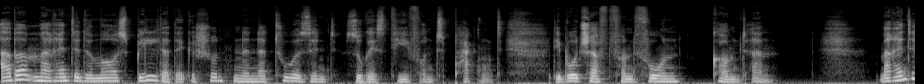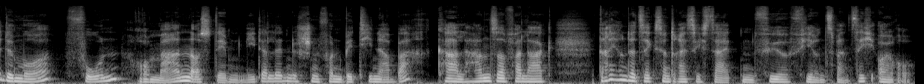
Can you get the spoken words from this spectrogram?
Aber Marente de Moors Bilder der geschundenen Natur sind suggestiv und packend. Die Botschaft von Fon kommt an. Marente de Moor, Fon, Roman aus dem Niederländischen von Bettina Bach, Karl Hanser Verlag, 336 Seiten für 24 Euro.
